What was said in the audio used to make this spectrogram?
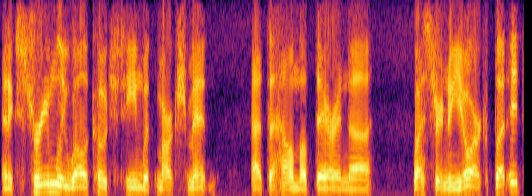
an extremely well coached team with Mark Schmidt at the helm up there in uh, Western New York. But it's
